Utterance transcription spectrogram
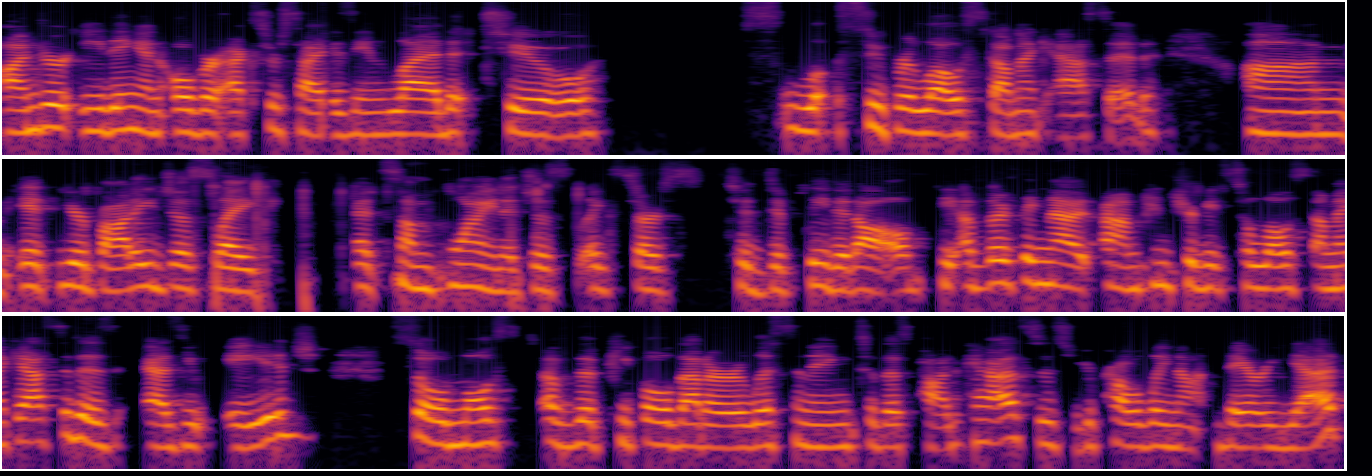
under eating and over exercising led to super low stomach acid um, it your body just like at some point it just like starts to deplete it all. The other thing that um, contributes to low stomach acid is as you age. So most of the people that are listening to this podcast is you're probably not there yet,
